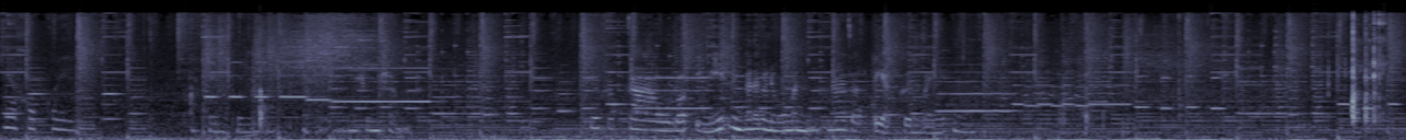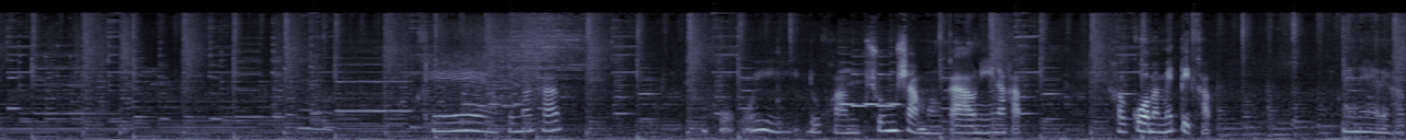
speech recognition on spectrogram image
เนี่ยเขากรีโอเคขอบคุณมากครับโอ้โหชุ่มฉ่ำพี่ครับกาวลดอีกนิดนึงก็ได้คุณนิวว่ามันน่าจะเปียกเกินไปนิดนึงโอเค ขอบคุณมากครับ โอ้โหดูความชุ่มฉ่ำของกาวนี้นะครับ เขากลัวมันไม่ติดครับ แน่ๆเลยครับ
